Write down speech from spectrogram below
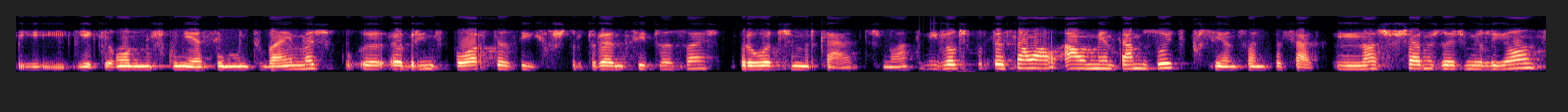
E, e aquilo onde nos conhecem muito bem, mas uh, abrindo portas e reestruturando situações para outros mercados, não é? A nível de exportação aumentámos 8% no ano passado. Nós fechamos 2011 uh,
